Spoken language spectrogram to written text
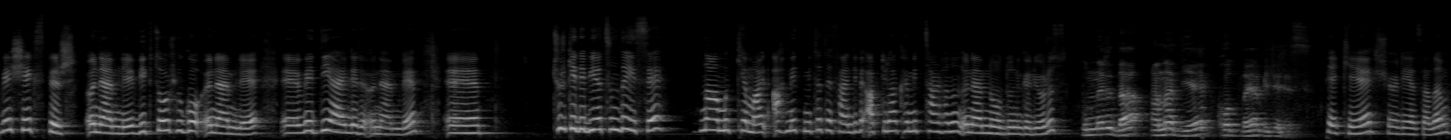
ve Shakespeare önemli, Victor Hugo önemli e, ve diğerleri önemli. E, Türk edebiyatında ise Namık Kemal, Ahmet Mithat Efendi ve Abdülhamit Tarhan'ın önemli olduğunu görüyoruz. Bunları da ana diye kodlayabiliriz. Peki şöyle yazalım.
